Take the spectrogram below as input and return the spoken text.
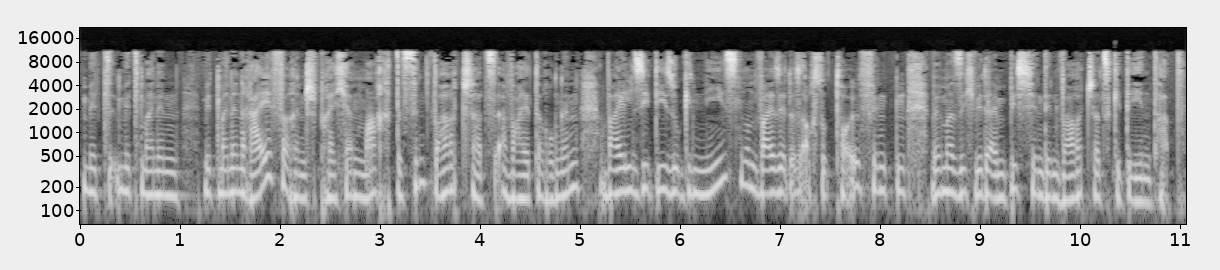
mit, mit, meinen, mit meinen reiferen Sprechern macht, das sind Wortschatzerweiterungen, weil sie die so genießen und weil sie das auch so toll finden, wenn man sich wieder ein bisschen den Wortschatz gedehnt hat.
